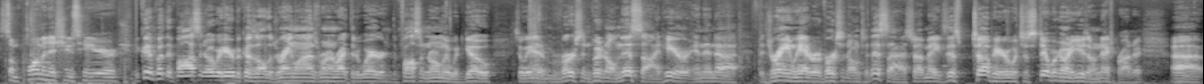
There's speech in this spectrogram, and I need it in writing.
some plumbing issues here. You couldn't put the faucet over here because all the drain lines running right through where the faucet normally would go. So we had to reverse it and put it on this side here, and then uh, the drain we had to reverse it onto this side. So it makes this tub here, which is still we're going to use on the next project, uh,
